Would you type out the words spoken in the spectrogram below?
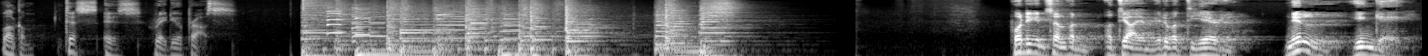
வெல்கம் திஸ் இஸ் ரேடியோ பிராஸ் பொன்னியின் செல்வன் அத்தியாயம் இருபத்தி ஏழு. நில் இங்கே.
